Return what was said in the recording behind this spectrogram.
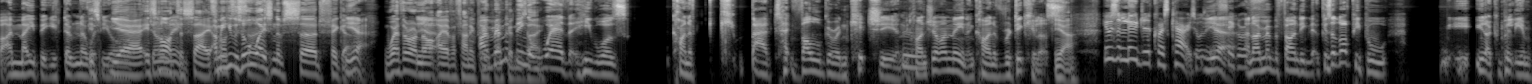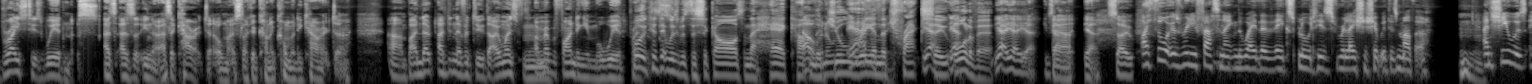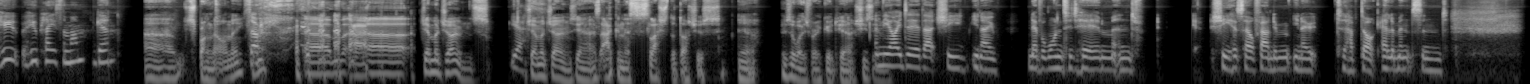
but I maybe you don't know It's- whether you're. yeah, do it's you know hard I to say. It's I mean, he was to say. always an absurd figure. Yeah, Whether or not Yeah. I ever found him creepy, I remember couldn't being say. aware that he was kind of ki- bad, te- vulgar, and kitschy, and Mm. kind. Do you know what I mean? And kind of ridiculous. Yeah, He was a ludicrous character, wasn't he? A yeah. figure of, And I remember finding that because a lot of people. You know, completely embraced his weirdness as as a, you know as a character, almost like a kind of comedy character. Um, but I, no, I didn't ever do that. I almost I Mm. remember finding him a weird. well, because it was was the cigars and the haircut Oh, and the and jewelry yeah, and the tracksuit, Yeah, yeah. all of it. Yeah, yeah, yeah, exactly. Yeah. So I thought it was really fascinating the way that they explored his relationship with his mother. Mm, And she was who who plays the mum again? um, sprung that on me. Sorry. um, uh, Gemma Jones. yes. Gemma Jones, yeah, as Agnes slash the Duchess. Yeah, who's always very good. Yeah, she's in. and the idea that she, you know, never wanted him and she herself found him, you know, to have dark elements and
